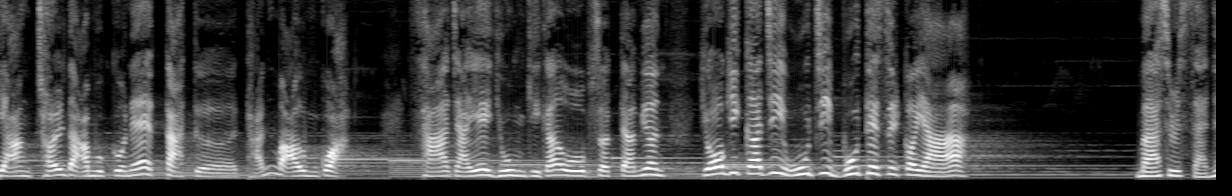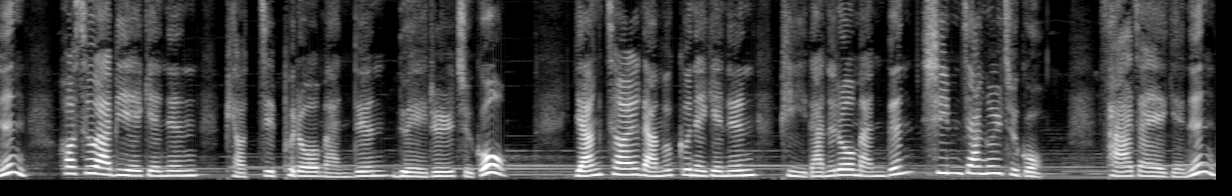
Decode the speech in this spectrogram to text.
양철 나무꾼의 따뜻한 마음과 사자의 용기가 없었다면 여기까지 오지 못했을 거야. 마술사는 허수아비에게는 볏짚으로 만든 뇌를 주고 양철 나무꾼에게는 비단으로 만든 심장을 주고 사자에게는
